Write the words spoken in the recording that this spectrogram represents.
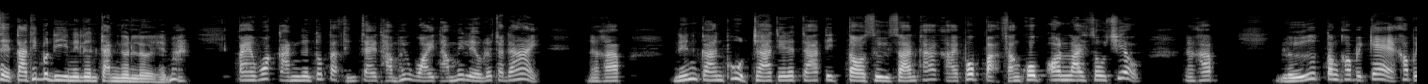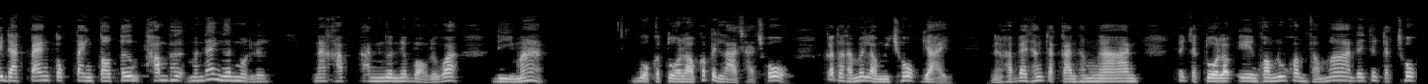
ษตรตาธิบดีในเรือนการเงินเลยเห็นไหม แปลว่าการเงินต้องตัดสินใจทำให้ไวทำให้เร็วแล้วจะได้นะครับ เน้นการพูดจาเจรจาติดต่อสื่อสารค้าขายพบปะสังคมออนไลน์โซเชียลนะครับ หรือต้องเข้าไปแก้เข้าไปดัดแปลงตกแต่งต่อเติมทำเถอะมันได้เงินหมดเลยนะครับ การเงินเนี่ยบอกเลยว่าดีมาก บวกกับตัวเราก็เป็นราชาโชค ก็จะทำให้เรามีโชคใหญ่นะครับ ได้ทั้งจากการทำงาน ได้จากตัวเราเองความรู้ความสามารถได้ทั้งจากโชค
